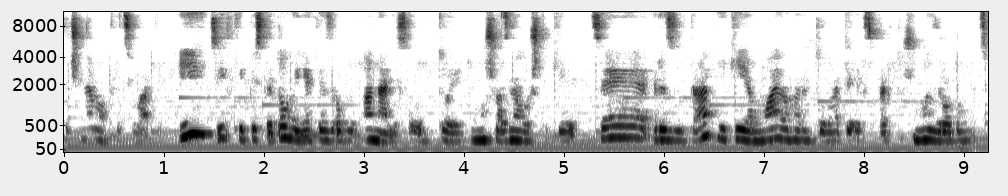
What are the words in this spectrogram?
почнемо працювати. І тільки після того, як я зроблю аналіз аудиторії, тому що знову ж таки це результат, який я маю гарантувати експерту, що ми зробимо ці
